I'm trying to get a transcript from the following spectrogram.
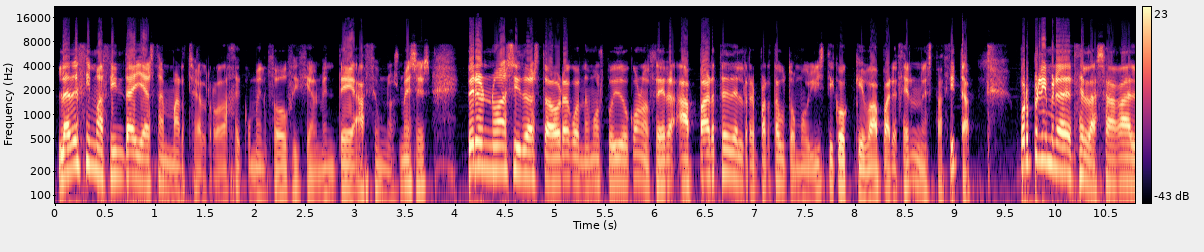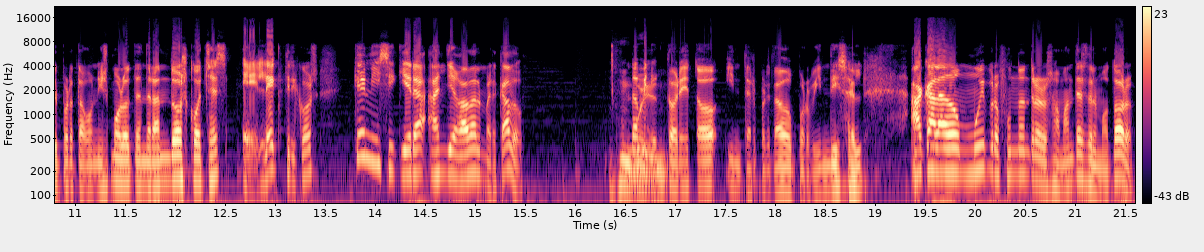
La décima cinta ya está en marcha. El rodaje comenzó oficialmente hace unos meses, pero no ha sido hasta ahora cuando hemos podido conocer a parte del reparto automovilístico que va a aparecer en esta cita. Por primera vez en la saga, el protagonismo lo tendrán dos coches eléctricos que ni siquiera han llegado al mercado. Dominic. Toretto, interpretado por Vin Diesel, ha calado muy profundo entre los amantes del motor.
